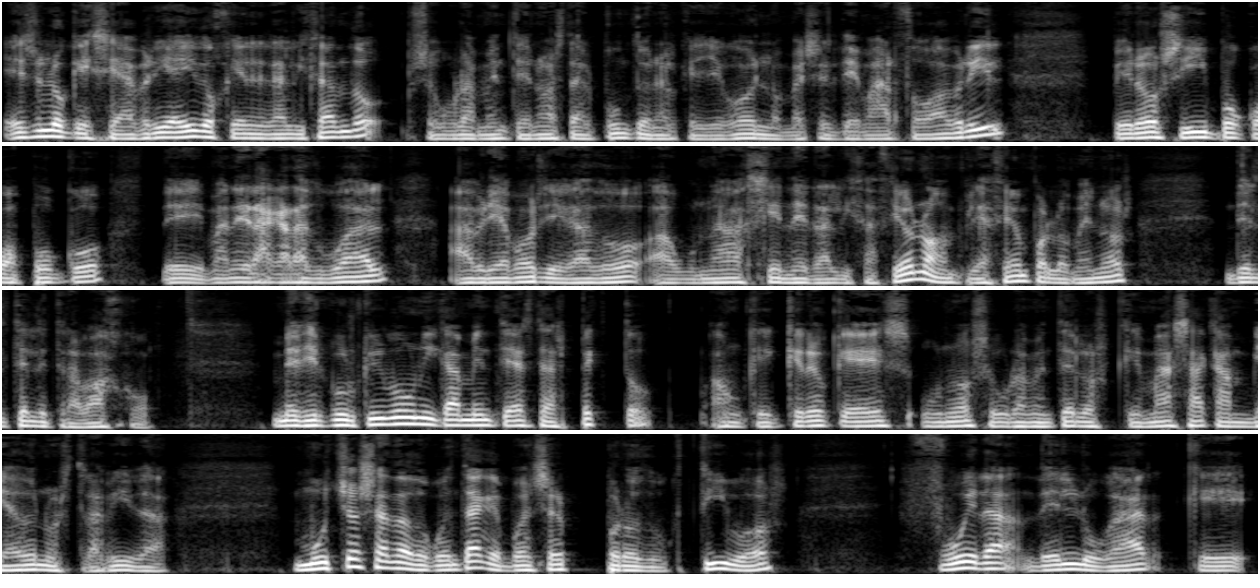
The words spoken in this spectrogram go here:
es lo que se habría ido generalizando, seguramente no hasta el punto en el que llegó en los meses de marzo o abril, pero sí poco a poco, de manera gradual, habríamos llegado a una generalización o ampliación por lo menos del teletrabajo. Me circunscribo únicamente a este aspecto, aunque creo que es uno seguramente de los que más ha cambiado nuestra vida. Muchos se han dado cuenta que pueden ser productivos fuera del lugar que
